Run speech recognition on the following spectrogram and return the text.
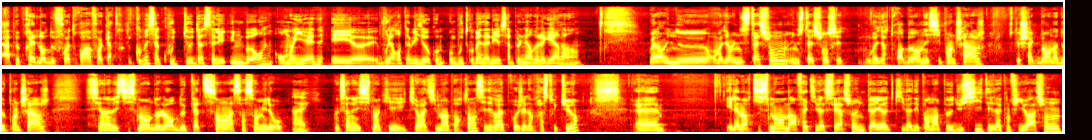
à peu près de l'ordre de x3 à x4. Combien ça coûte d'installer une borne en moyenne et euh, vous la rentabilisez au, bout de combien d'années? C'est un peu le nerf de la guerre là. Hein alors une, on va dire une station. Une station, c'est on va dire trois bornes et six points de charge, parce que chaque borne a deux points de charge. C'est un investissement de l'ordre de 400 à 500 000 euros. Ah donc c'est un investissement qui est, qui est relativement important. C'est des vrais projets d'infrastructure. Euh, et l'amortissement, bah, en fait, il va se faire sur une période qui va dépendre un peu du site et de la configuration,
